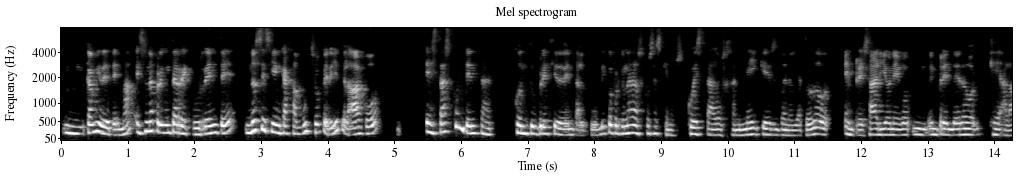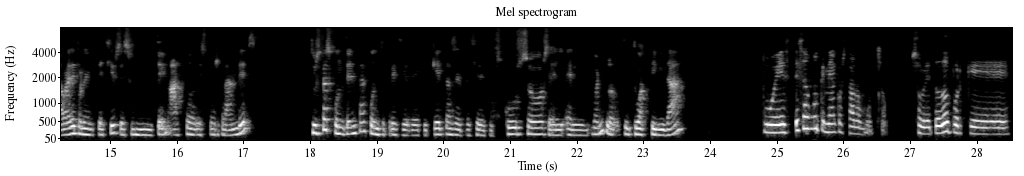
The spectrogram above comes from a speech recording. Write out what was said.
Mm, cambio de tema, es una pregunta recurrente, no sé si encaja mucho, pero yo te la hago. ¿Estás contenta con tu precio de venta al público? Porque una de las cosas que nos cuesta a los handmakers, bueno, y a todo empresario, emprendedor, que a la hora de poner precios es un temazo de estos grandes. ¿Tú estás contenta con tu precio de etiquetas, el precio de tus cursos, el, bueno, tu, actividad? Pues es algo que me ha costado mucho, sobre todo porque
